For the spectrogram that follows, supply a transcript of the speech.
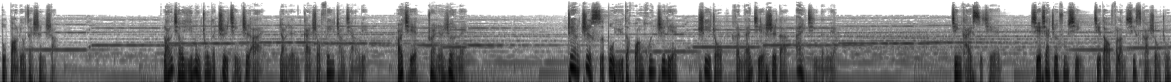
都保留在身上。《廊桥遗梦》中的至情至爱，让人感受非常强烈，而且赚人热泪。这样至死不渝的黄昏之恋，是一种很难解释的爱情能量。金凯死前，写下这封信，寄到弗朗西斯卡手中。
